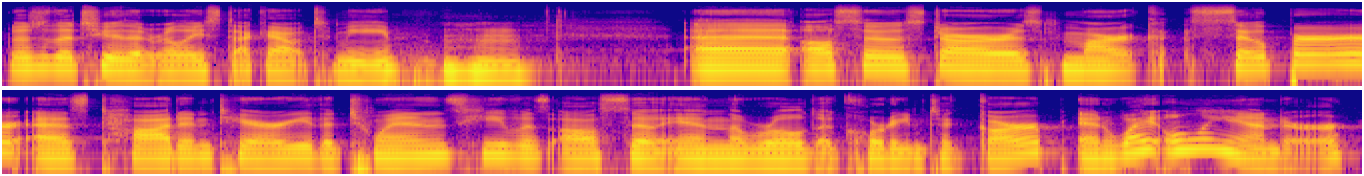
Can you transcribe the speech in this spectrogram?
Those are the two that really stuck out to me. hmm Uh, also stars Mark Soper as Todd and Terry, the twins. He was also in The World According to Garp and White Oleander.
